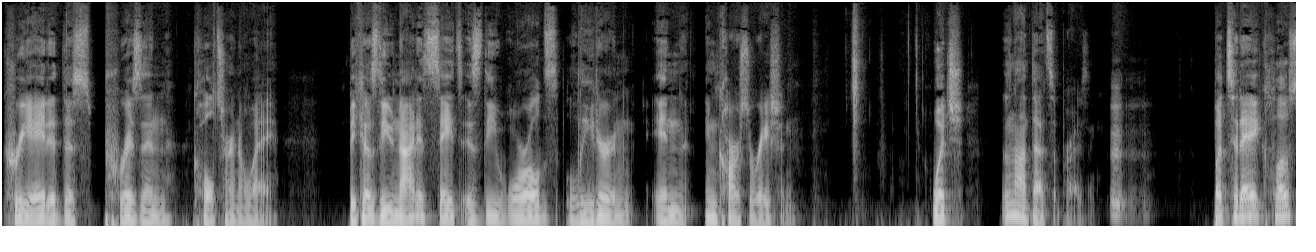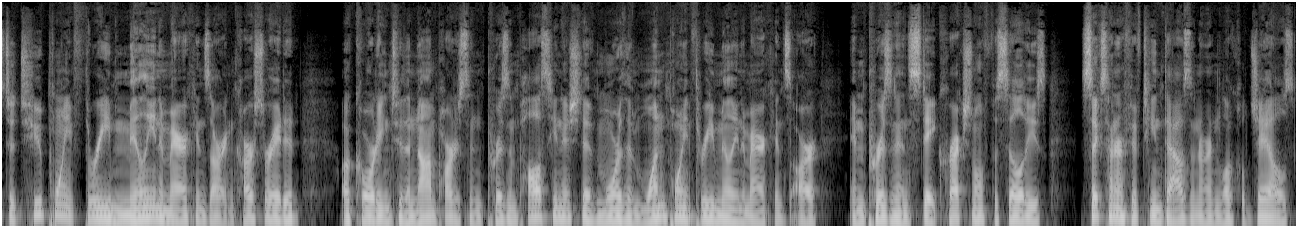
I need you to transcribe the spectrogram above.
created this prison culture in a way because the united states is the world's leader in, in incarceration which is not that surprising Mm-mm. but today, close to 2.3 million Americans are incarcerated. According to the Nonpartisan Prison Policy Initiative, more than 1.3 million Americans are imprisoned in state correctional facilities, 615,000 are in local jails,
